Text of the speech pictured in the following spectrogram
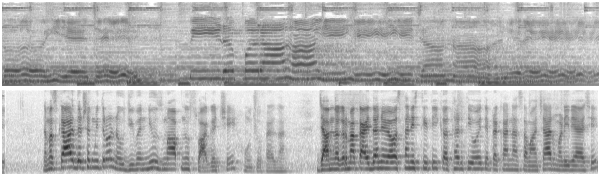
કહીએ જે પીડ પરાઈ જાનાને રે. નમસ્કાર દર્શક મિત્રો નવજીવન ન્યૂઝમાં આપનું સ્વાગત છે. હું છું ફૈઝાન. જામનગરમાં કાયદા અને વ્યવસ્થાની સ્થિતિ કથળતી હોય તે પ્રકારના સમાચાર મળી રહ્યા છે.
